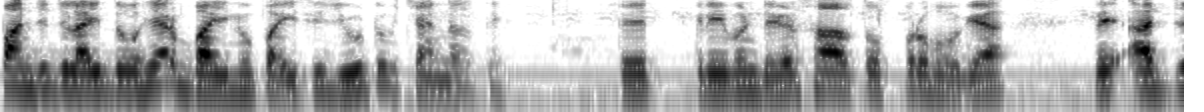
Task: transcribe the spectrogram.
5 ਜੁਲਾਈ 2022 ਨੂੰ ਪਾਈ ਸੀ YouTube ਚੈਨਲ ਤੇ। ਤੇ ਤਕਰੀਬਨ 1.5 ਸਾਲ ਤੋਂ ਉੱਪਰ ਹੋ ਗਿਆ। ਤੇ ਅੱਜ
